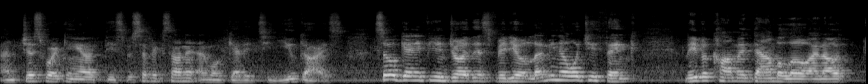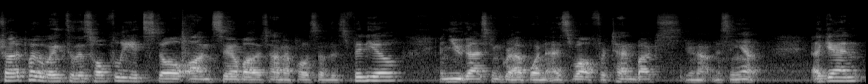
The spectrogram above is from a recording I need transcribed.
I'm just working out the specifics on it and we'll get it to you guys. So again, if you enjoyed this video, let me know what you think. Leave a comment down below and I'll try to put a link to this. Hopefully it's still on sale by the time I post of this video. And you guys can grab one as well for 10 bucks. You're not missing out. Again,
